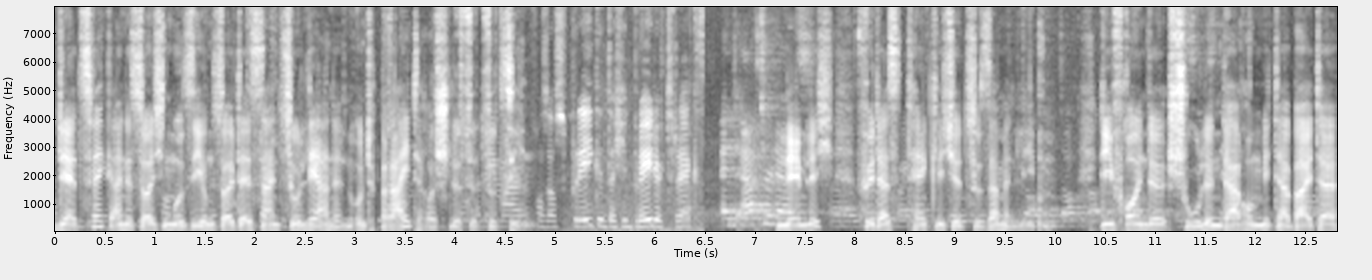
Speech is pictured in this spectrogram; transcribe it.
Der Zweck eines solchen Museums sollte es sein, zu lernen und breitere Schlüsse zu ziehen. Nämlich für das tägliche Zusammenleben. Die Freunde schulen darum Mitarbeiter,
